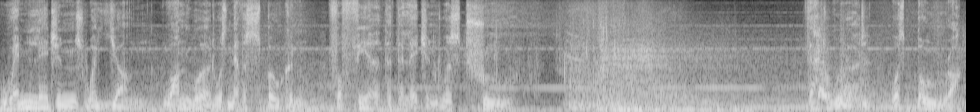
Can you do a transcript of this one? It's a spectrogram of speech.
When legends were young, one word was never spoken for fear that the legend was true. That word was Bohrok.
